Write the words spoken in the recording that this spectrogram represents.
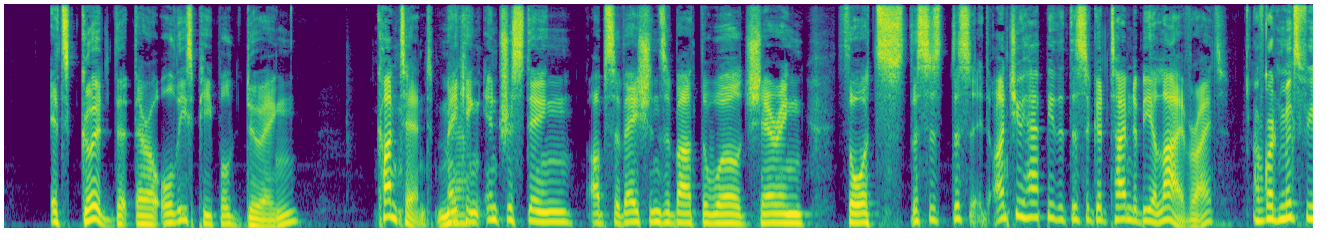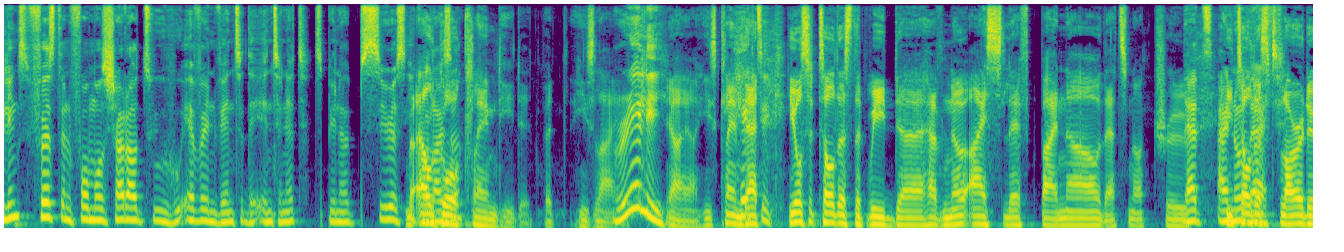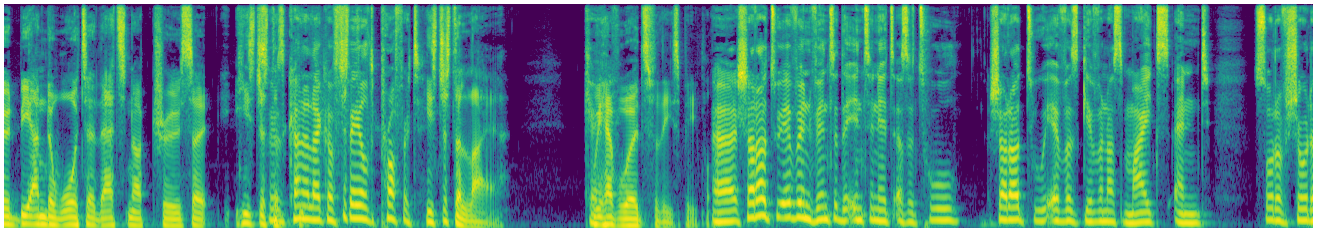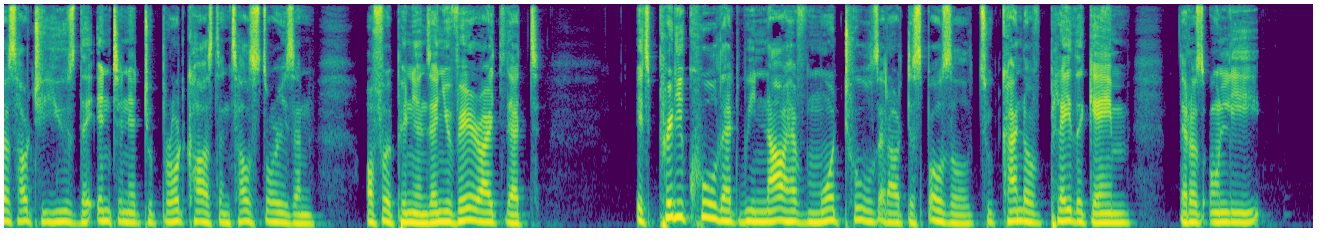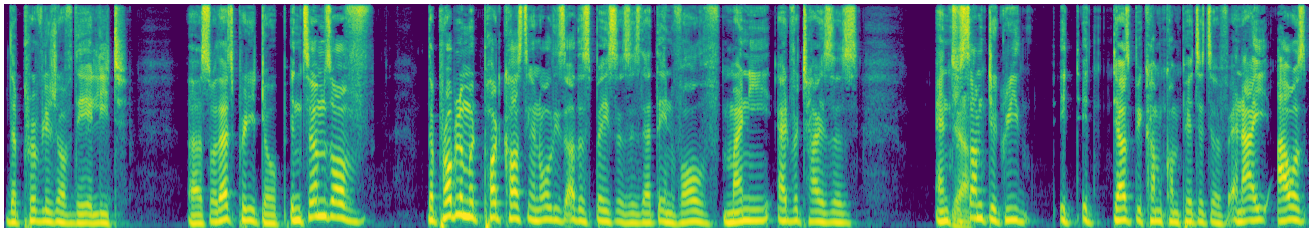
it's good that there are all these people doing content, making interesting observations about the world, sharing thoughts. This is this. Aren't you happy that this is a good time to be alive? Right? I've got mixed feelings. First and foremost, shout out to whoever invented the internet. It's been a serious Al. Gore claimed he did, but he's lying. Really? Yeah, yeah. He's claimed Hectic. that. He also told us that we'd uh, have no ice left by now. That's not true. That's- I he know told us. Florida would be underwater. That's not true. So he's just So it's kind of like a failed prophet. he's just a liar. Okay. We have words for these people. Uh, shout out to whoever invented the internet as a tool. Shout out to whoever's given us mics and sort of showed us how to use the internet to broadcast and tell stories and offer opinions. And you're very right that it's pretty cool that we now have more tools at our disposal to kind of play the game that was only the privilege of the elite. Uh, so that's pretty dope. In terms of the problem with podcasting and all these other spaces is that they involve money, advertisers, and to Yeah. some degree, it, it does become competitive. And I, I was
